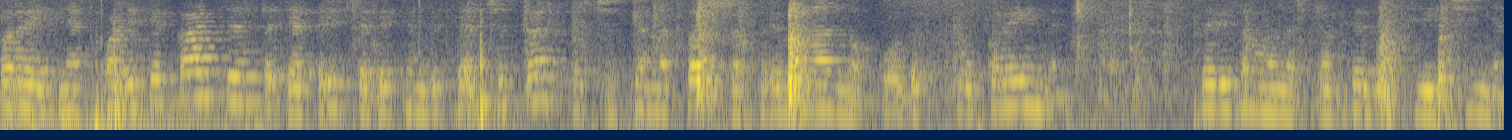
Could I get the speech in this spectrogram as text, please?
Ласка. Попередня кваліфікація, стаття 384, частина 1 Кримінального кодексу України. Завідомо неправдиве свідчення.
